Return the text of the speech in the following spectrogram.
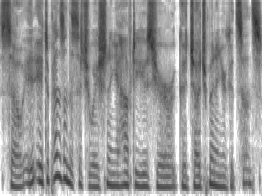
So it, it depends on the situation, and you have to use your good judgment and your good sense.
